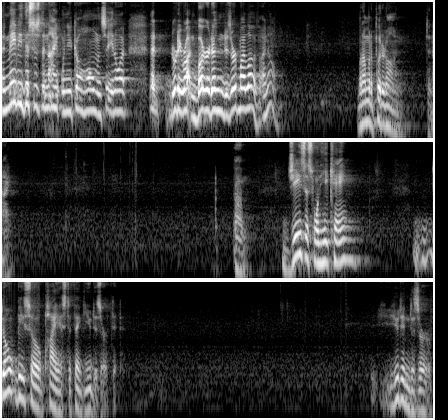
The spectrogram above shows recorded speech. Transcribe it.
And maybe this is the night when you go home and say, you know what, that dirty, rotten bugger doesn't deserve my love. I know. But I'm going to put it on tonight. Um, Jesus, when he came, don't be so pious to think you deserved it. You didn't deserve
